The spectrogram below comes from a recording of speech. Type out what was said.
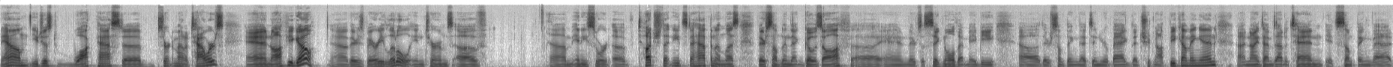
Now you just walk past a certain amount of towers and off you go. Uh, there's very little in terms of um, any sort of touch that needs to happen unless there's something that goes off uh, and there's a signal that maybe uh, there's something that's in your bag that should not be coming in. Uh, nine times out of ten, it's something that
